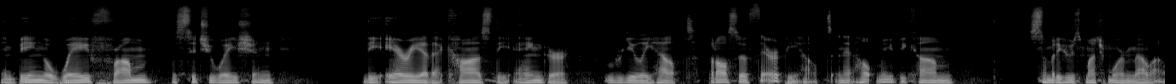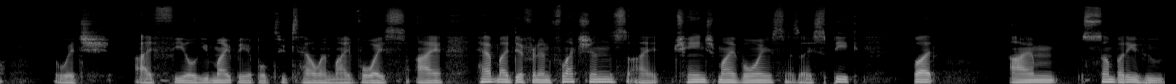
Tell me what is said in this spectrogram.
and being away from the situation, the area that caused the anger really helped. But also, therapy helped, and it helped me become somebody who's much more mellow, which I feel you might be able to tell in my voice. I have my different inflections, I change my voice as I speak, but I'm somebody who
